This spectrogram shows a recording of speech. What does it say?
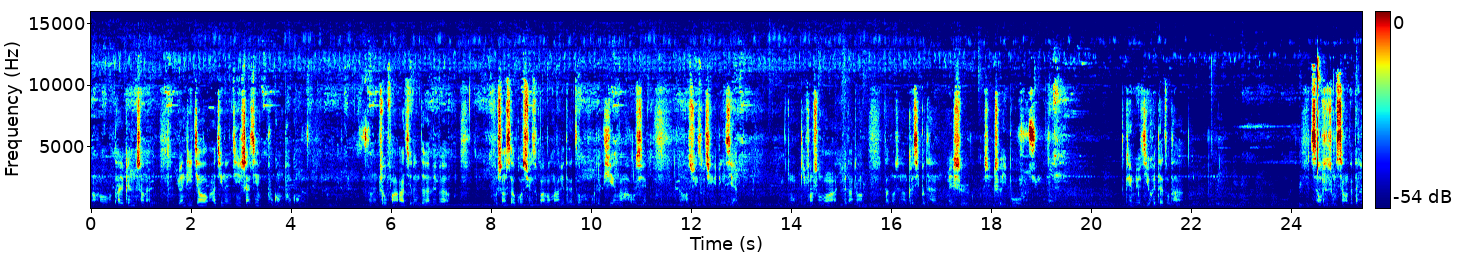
然后他也跟上来，原地交二技能进闪现普攻普攻，嗯，触发二技能的那个。负伤效果迅速把龙马给带走，我的天啊，好险！然后迅速清理兵线。哦，敌方圣风耳一个大招打到身上，可惜不疼，没事，先撤一步，看有没有机会带走他。虽然我是这么想的，但是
